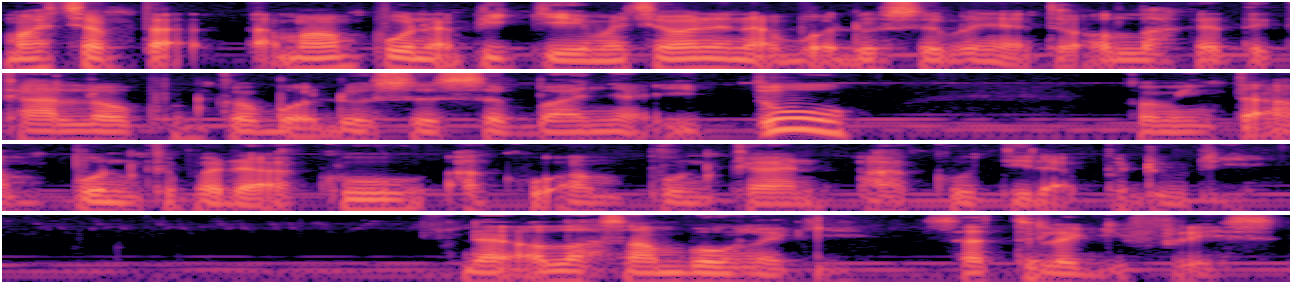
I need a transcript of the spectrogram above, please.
macam tak tak mampu nak fikir macam mana nak buat dosa banyak tu. Allah kata kalau pun kau buat dosa sebanyak itu, kau minta ampun kepada aku, aku ampunkan, aku tidak peduli. Dan Allah sambung lagi, satu lagi phrase.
